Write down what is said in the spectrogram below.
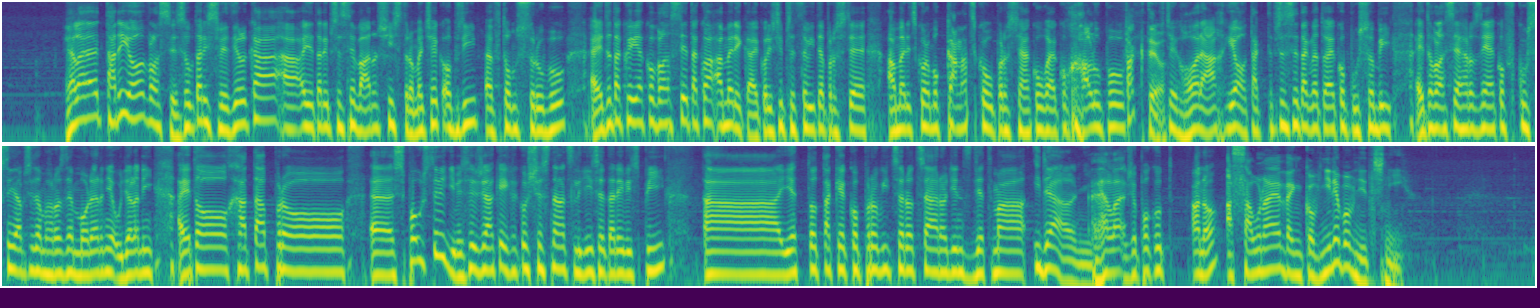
Hele, tady jo, vlastně, jsou tady světilka a je tady přesně vánoční stromeček obří eh, v tom srubu a je to takový jako vlastně taková Amerika, jako když si představíte prostě americkou nebo kanadskou prostě nějakou jako chalupu Fakt jo. v těch horách, jo, tak to přesně takhle to jako působí a je to vlastně hrozně jako vkusný a přitom hrozně moderně udělaný a je to chata pro eh, spousty lidí, myslím, že nějakých jako 16 lidí se tady vyspí a je to tak jako pro více docela rodin s dětma ideální. Hele. Takže pokud, ano, A sauna je venkovní nebo vnitřní?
